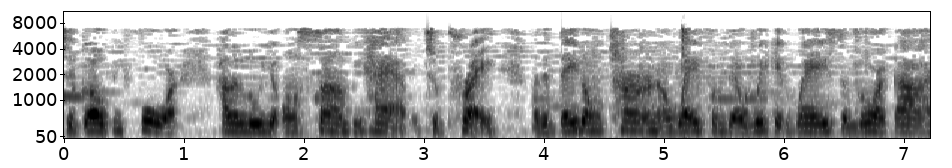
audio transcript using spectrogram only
to go before, hallelujah, on some behalf to pray. But if they don't turn away from their wicked ways, the Lord God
